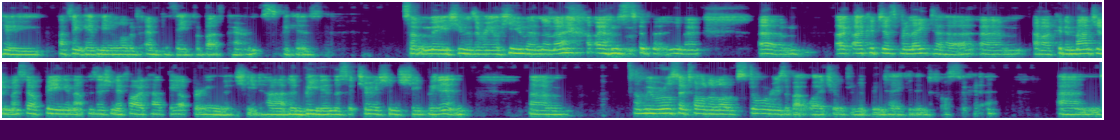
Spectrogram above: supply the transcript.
who I think gave me a lot of empathy for birth parents because suddenly she was a real human and I, I understood that, you know, um, I, I, could just relate to her um, and I could imagine myself being in that position if I'd had the upbringing that she'd had and been in the situation she'd been in. Um, and we were also told a lot of stories about where children had been taken into foster care. And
